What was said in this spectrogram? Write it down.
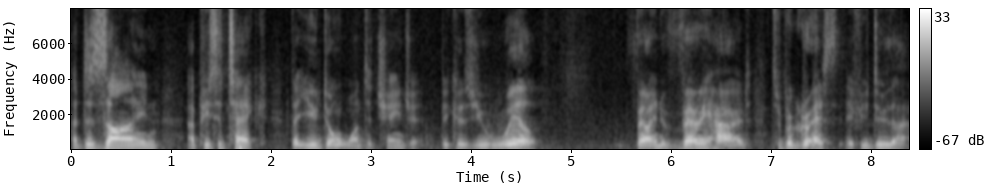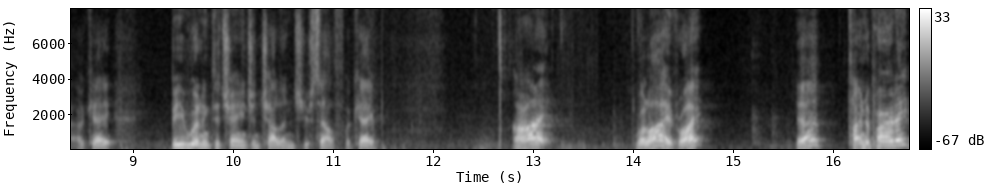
a design, a piece of tech that you don't want to change it because you will find it very hard to progress if you do that, okay? Be willing to change and challenge yourself, okay? All right. We're live, right? Yeah? Time to party?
